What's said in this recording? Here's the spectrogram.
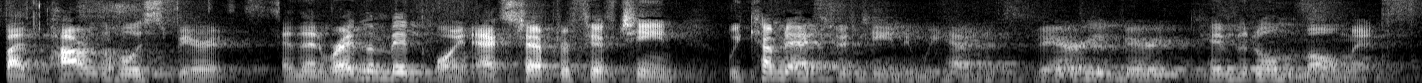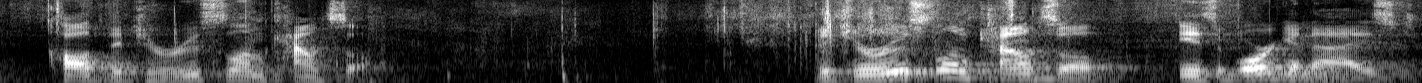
by the power of the Holy Spirit. And then, right in the midpoint, Acts chapter 15, we come to Acts 15 and we have this very, very pivotal moment called the Jerusalem Council. The Jerusalem Council is organized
